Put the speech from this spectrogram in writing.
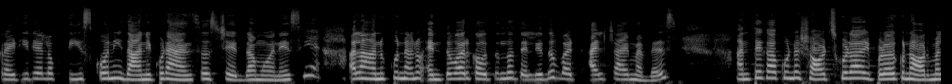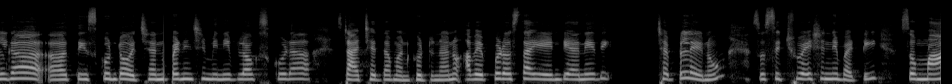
క్రైటీరియాలోకి తీసుకొని దానికి కూడా ఆన్సర్స్ చేద్దాము అనేసి అలా అనుకున్నాను. ఎంతవరకు అవుతుందో తెలియదు but I try my best. అంతేకాకుండా షార్ట్స్ కూడా ఇప్పటివరకు నార్మల్‌గా తీసుకుంటూ వచ్చాను. ఇప్పటి నుంచి మినీ బ్లాగ్స్ కూడా స్టార్ట్ చేద్దాం అనుకుంటున్నాను. అవి ఎప్పుడు వస్తాయి ఏంటి అనేది చెప్పలేను. సో, సిచ్యువేషన్ని బట్టి. సో, మా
